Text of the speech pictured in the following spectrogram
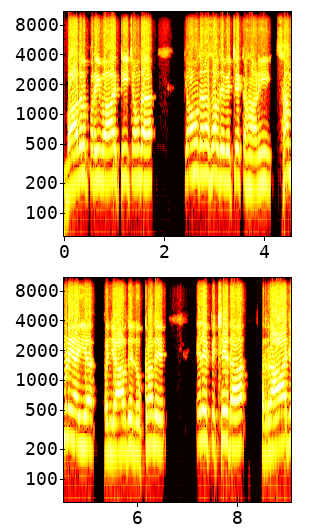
ਬਾਦਲ ਪਰਿਵਾਰ ਕੀ ਚਾਹੁੰਦਾ ਕਿਉਂ ਦਰਅਸਲ ਦੇ ਵਿੱਚ ਇਹ ਕਹਾਣੀ ਸਾਹਮਣੇ ਆਈ ਹੈ ਪੰਜਾਬ ਦੇ ਲੋਕਾਂ ਦੇ। ਇਹਦੇ ਪਿੱਛੇ ਦਾ ਰਾਜ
